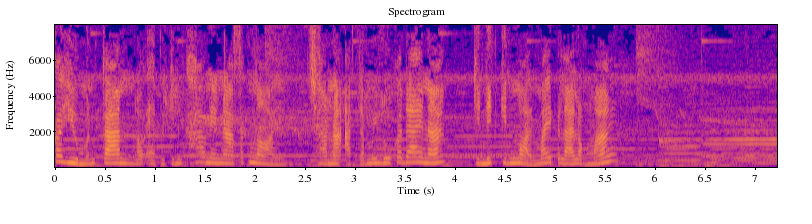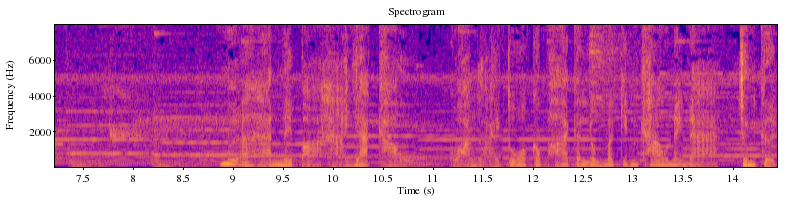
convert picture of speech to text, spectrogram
ก็หิวเหมือนกัน เราแอบไปกินข้าวในนาสักหน่อย ชาวนาอาจจะไม่รู้ก็ได้นะ กินนิดกินหน่อยไม่เป็นไรหรอกมั้ง เมื่ออาหารในป่าหายากเข้ากวางหลายตัวก็พากันลงมากินข้าวในนาจนเกิด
